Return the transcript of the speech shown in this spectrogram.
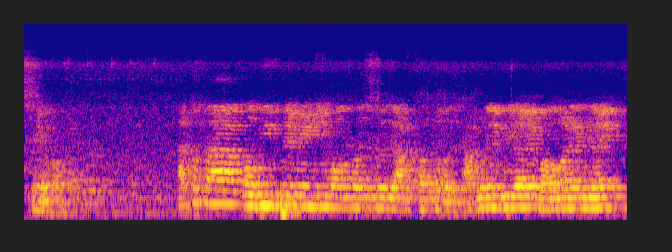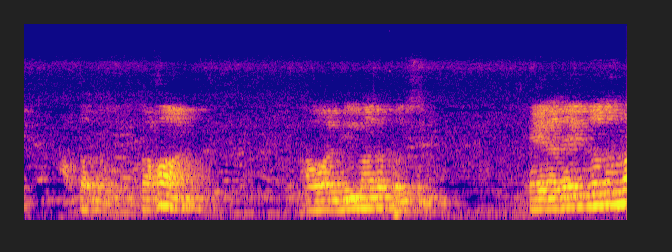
শ্রেয় হবে। এতটা গভীর প্রেমে নিমগ্ন ছিল যে আত্মহত্যা করে, ঠাকুরের বিজয়ে, ভগবানের বিজয়ে আত্মহত্যা করে তখন ভগবান নীলমাধব বলছেন, হে রাজা ইন্দ্রদন্য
